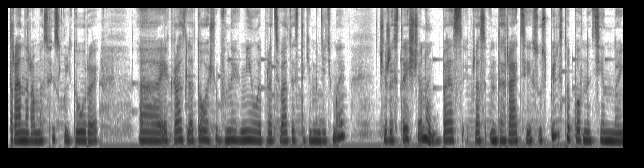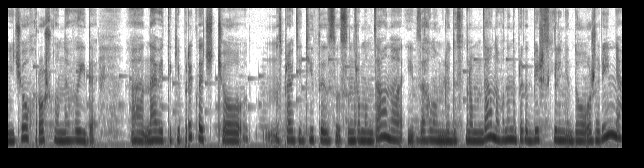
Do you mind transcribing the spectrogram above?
тренерами з фізкультури, якраз для того, щоб вони вміли працювати з такими дітьми. Через те, що ну без якраз інтеграції в суспільство повноцінної нічого хорошого не вийде. Е, навіть такий приклад, що насправді діти з синдромом Дауна і взагалом люди з синдромом Дауна, вони, наприклад, більш схильні до ожиріння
